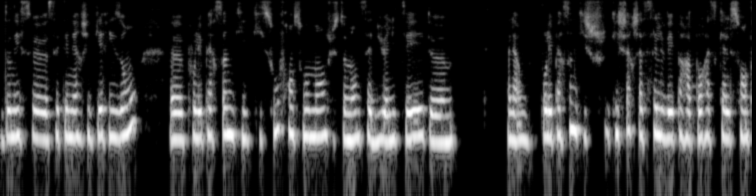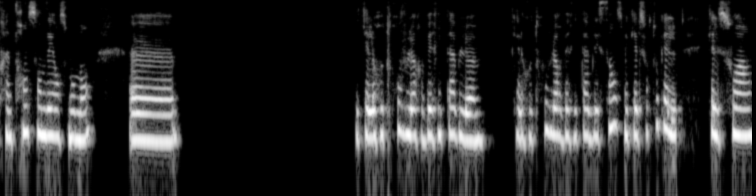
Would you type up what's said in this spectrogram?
donner ce- cette énergie de guérison euh, pour les personnes qui, souffrent en ce moment justement de cette dualité, de, voilà, pour les personnes qui, qui cherchent à s'élever par rapport à ce qu'elles sont en train de transcender en ce moment. euh, et qu'elles retrouvent leur véritable, qu'elles retrouvent leur véritable essence, mais qu'elles surtout qu'elles soient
